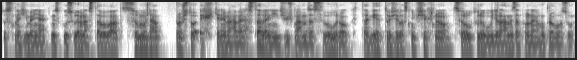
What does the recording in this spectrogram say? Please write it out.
to snažíme nějakým způsobem nastavovat. Co možná, proč to ještě nemáme nastavený, když už máme za sebou rok, tak je to, že vlastně všechno celou tu dobu děláme za plného provozu.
